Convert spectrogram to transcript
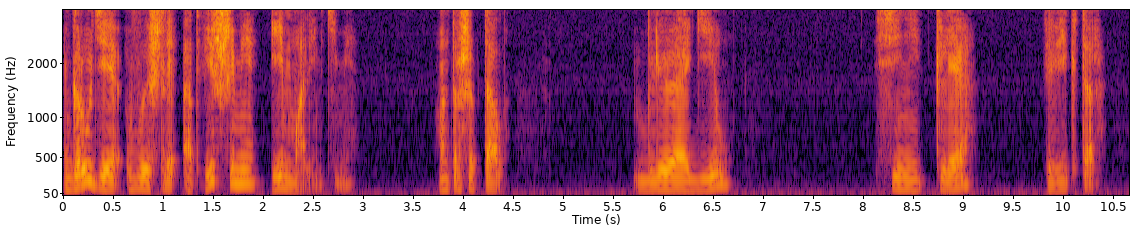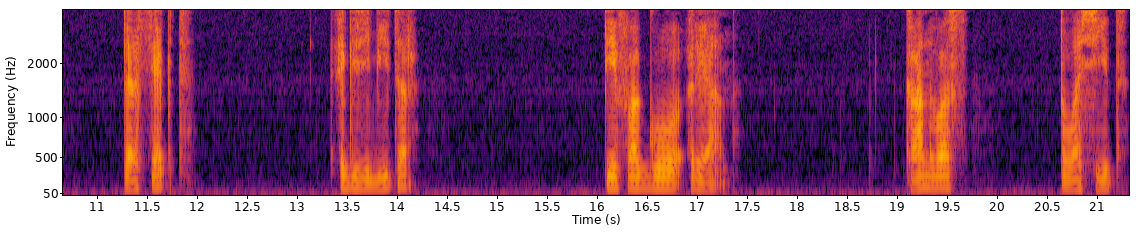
Груди вышли отвисшими и маленькими. Он прошептал «Блюагил, Синикле, Виктор, Перфект, Экзибитор, Пифагориан, Канвас, Пласид,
